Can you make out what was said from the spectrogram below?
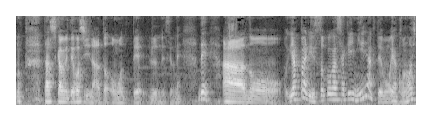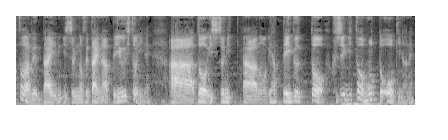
の、確かめてほしいなと思ってるんですよね。で、あの、やっぱりそこが先に見えなくても、いや、この人は絶対一緒に乗せたいなっていう人にね、あと一緒に、あの、やっていくと、不思議ともっと大きなね、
